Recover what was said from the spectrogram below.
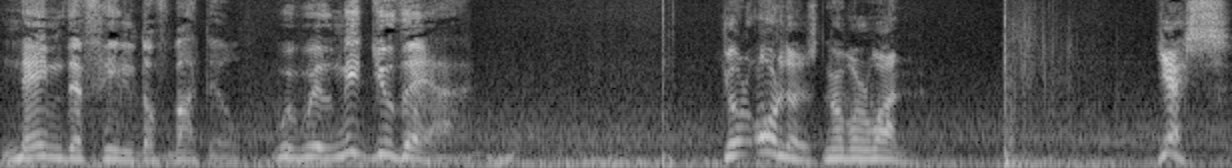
name the field of battle? We will meet you there. Your orders, noble one. Yes.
